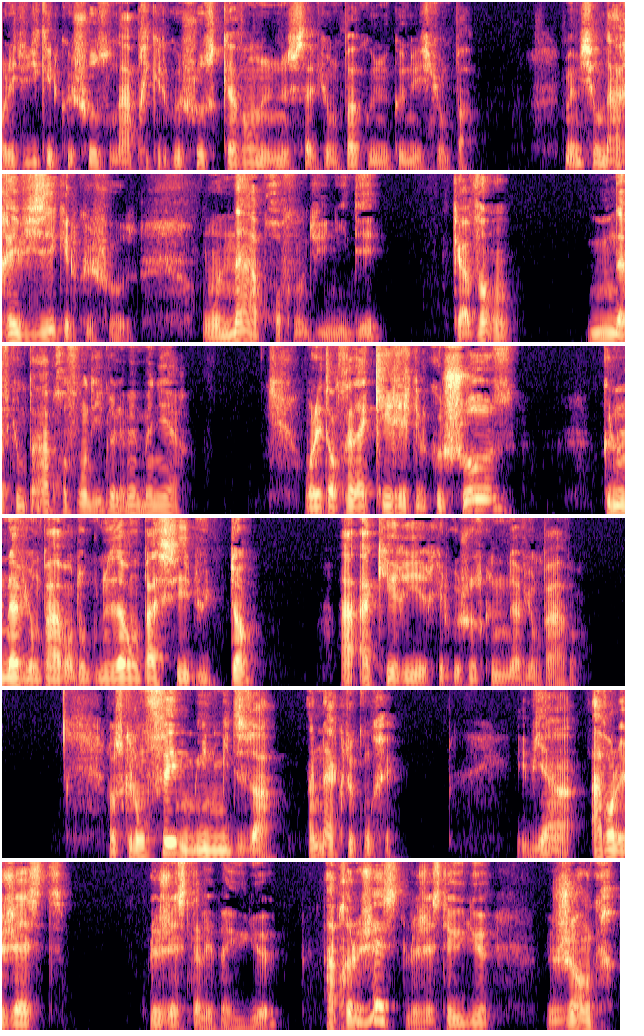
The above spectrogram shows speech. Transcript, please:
on étudie quelque chose, on a appris quelque chose qu'avant nous ne savions pas, que nous ne connaissions pas. Même si on a révisé quelque chose, on a approfondi une idée qu'avant nous n'avions pas approfondi de la même manière. On est en train d'acquérir quelque chose que nous n'avions pas avant. Donc nous avons passé du temps à acquérir quelque chose que nous n'avions pas avant. Lorsque l'on fait une mitzvah, un acte concret, eh bien, avant le geste, le geste n'avait pas eu lieu. Après le geste, le geste a eu lieu j'ancre,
